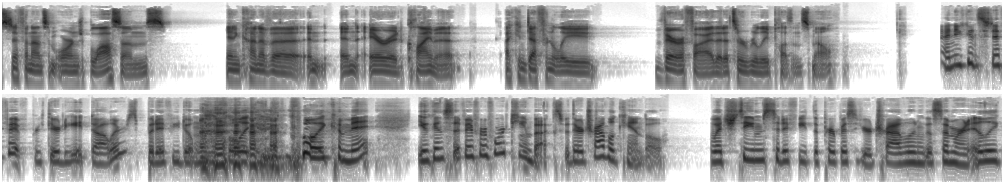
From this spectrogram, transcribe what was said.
sniffing on some orange blossoms in kind of a an, an arid climate, I can definitely verify that it's a really pleasant smell. And you can sniff it for $38, but if you don't want to fully fully commit, you can sniff it for 14 bucks with their travel candle, which seems to defeat the purpose if you're traveling this summer in Italy.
